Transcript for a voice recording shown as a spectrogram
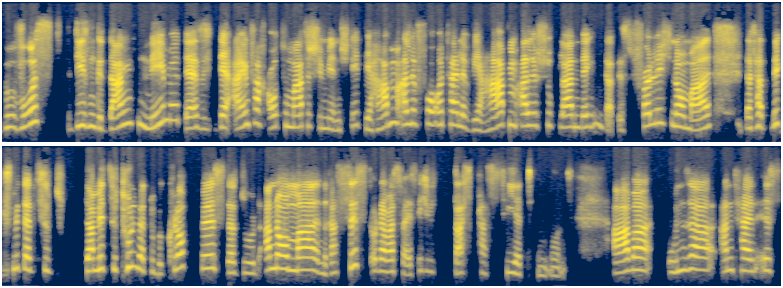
bewusst diesen Gedanken nehme, der, sich, der einfach automatisch in mir entsteht. Wir haben alle Vorurteile, wir haben alle Schubladendenken, das ist völlig normal. Das hat nichts mit dazu, damit zu tun, dass du bekloppt bist, dass du anormal, ein Rassist oder was weiß ich. Das passiert in uns. Aber unser Anteil ist,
